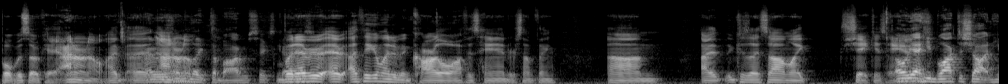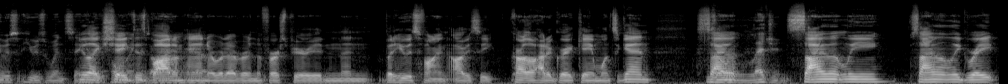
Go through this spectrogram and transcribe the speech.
but was okay. I don't know. I I, I, was I don't know. like the bottom six guys. but every, every I think it might have been Carlo off his hand or something. Um, I because I saw him like shake his hand. oh yeah, he blocked a shot and he was he was wincing. He like was shaked holding his bottom hand or whatever in the first period, and then but he was fine. Obviously, Carlo had a great game once again. Silent, legend. silently, silently great.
